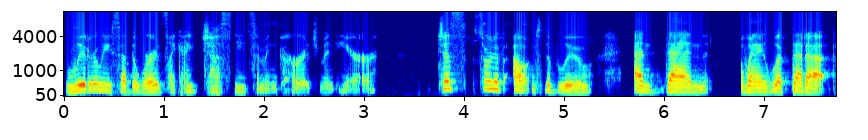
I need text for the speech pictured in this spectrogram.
literally said the words like I just need some encouragement here. Just sort of out into the blue. And then when I looked that up,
